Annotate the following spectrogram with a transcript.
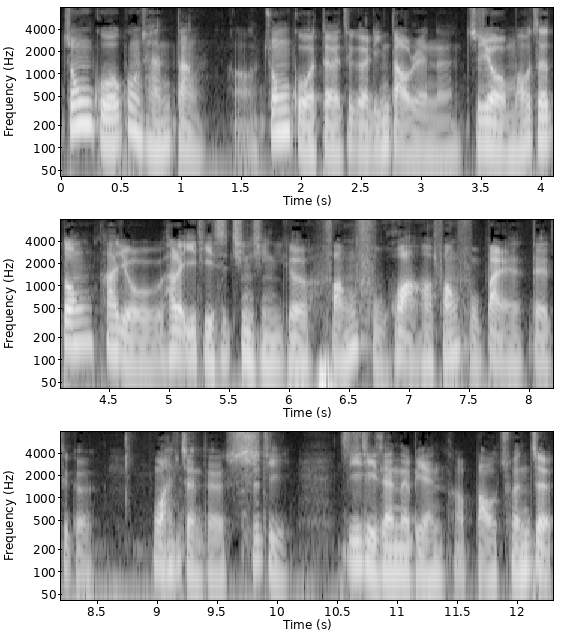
中国共产党啊，中国的这个领导人呢，只有毛泽东，他有他的遗体是进行一个防腐化啊、防腐败的这个完整的尸体遗体在那边啊保存着。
